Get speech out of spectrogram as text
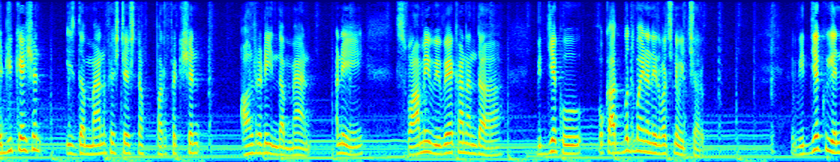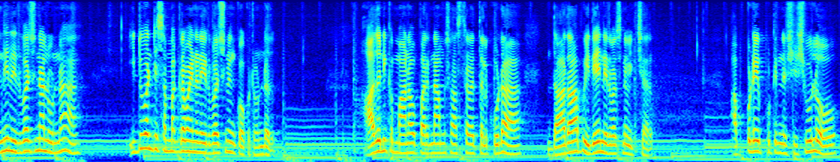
Education is the manifestation of perfection already in the man అని స్వామి వివేకానంద విద్యకు ఒక అద్భుతమైన నిర్వచనం ఇచ్చారు. విద్యకు ఎన్ని నిర్వచనాలు ఉన్నా ఇటువంటి సమగ్రమైన నిర్వచనం ఇంకొకటి ఉండదు. ఆధునిక మానవ పరిణామ శాస్త్రవేత్తలు కూడా దాదాపు ఇదే నిర్వచనం ఇచ్చారు. అప్పుడే పుట్టిన శిశువులో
